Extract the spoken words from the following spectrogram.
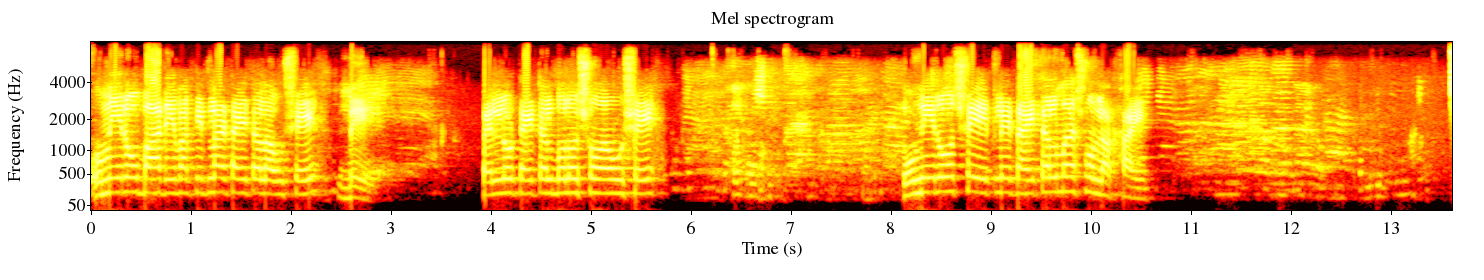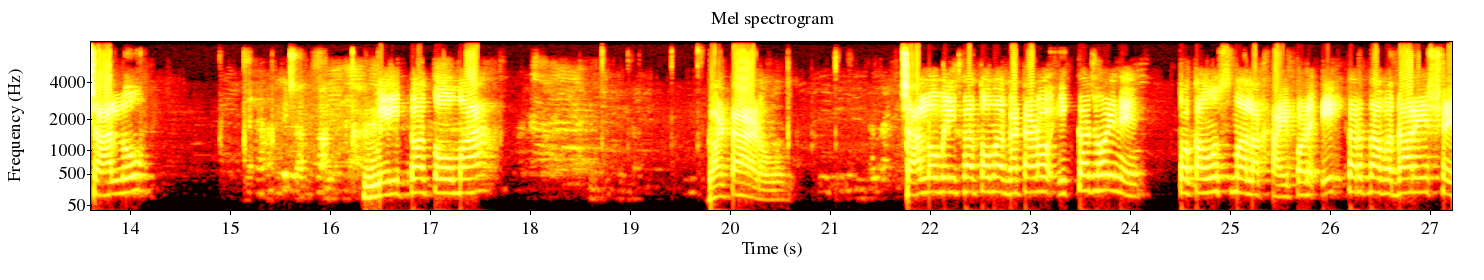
ઉમેરો બાદ એવા કેટલા ટાઇટલ આવશે? બે. પહેલું ટાઇટલ બોલો, શું આવશે ઉમેરો છે એટલે ટાઇટલમાં શું લખાય? ચાલુ. મિલકતોમાં ઘટાડો. ચાલુ મિલકતોમાં ઘટાડો એક જ હોય ને, તો કૌંસમાં લખાય. પણ એક કરતા વધારે છે,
